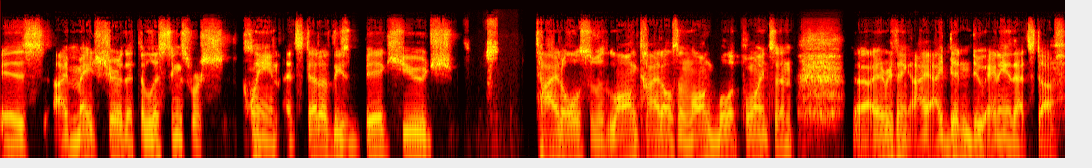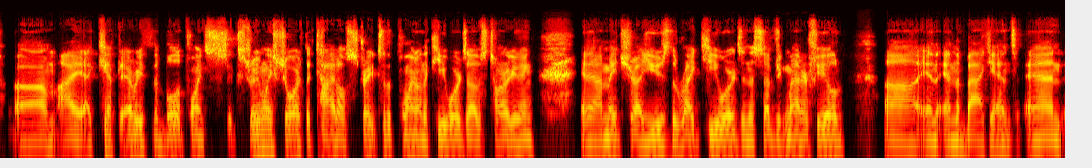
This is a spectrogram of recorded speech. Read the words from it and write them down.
is I made sure that the listings were clean instead of these big, huge titles with long titles and long bullet points and uh, everything. I, I, didn't do any of that stuff. Um, I, I, kept every the bullet points extremely short, the title straight to the point on the keywords I was targeting, and I made sure I used the right keywords in the subject matter field uh, and, and the back end. And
